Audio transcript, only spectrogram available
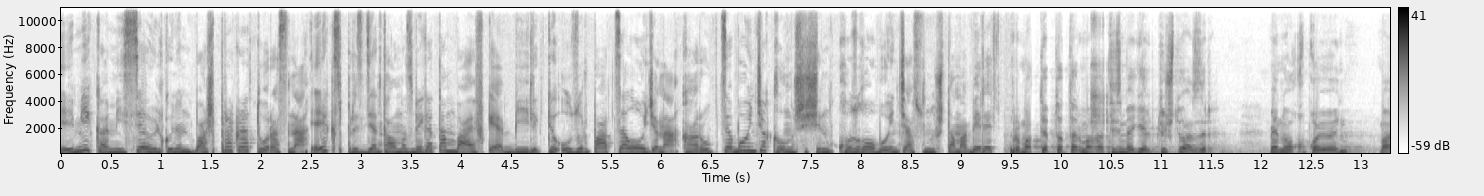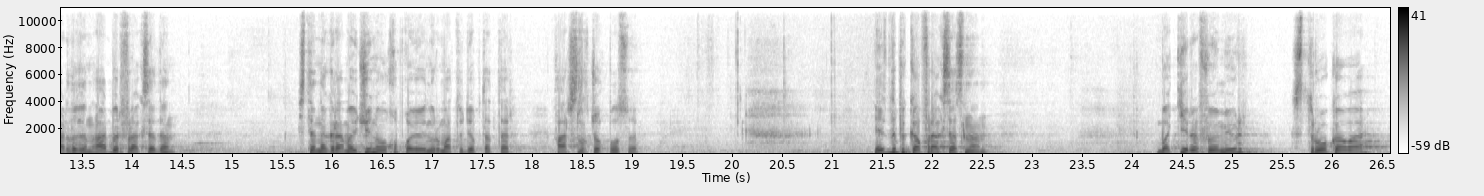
Эми комиссия өлкөнүн баш прокуратурасына экс президент алмазбек атамбаевге бийликти узурпациялоо жана коррупция боюнча кылмыш ишин козгоо боюнча сунуштама берет. Урматтуу депутаттар мага тизме келип түштү азыр. Мен окуп коеюн баардыгын ар бир фракциядан. Стенограмма үчүн окуп коеюн урматтуу депутаттар. Каршылык жок болсо. Сдпк фракциясынан бакиров өмүр строкова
